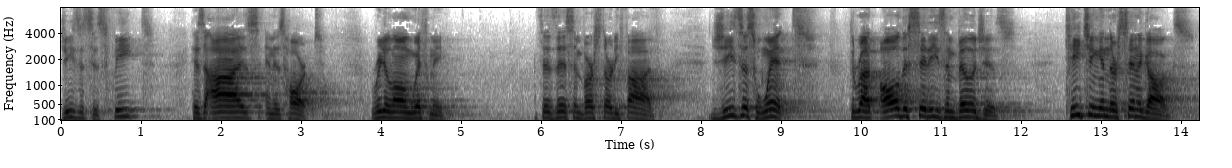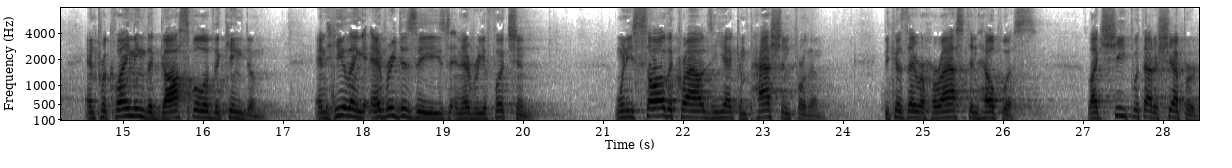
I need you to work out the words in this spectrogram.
Jesus' feet, his eyes, and his heart. Read along with me. It says this in verse 35 Jesus went throughout all the cities and villages, teaching in their synagogues and proclaiming the gospel of the kingdom and healing every disease and every affliction. When he saw the crowds, he had compassion for them because they were harassed and helpless, like sheep without a shepherd.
